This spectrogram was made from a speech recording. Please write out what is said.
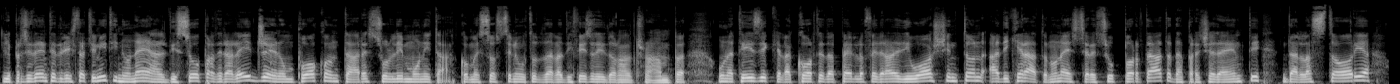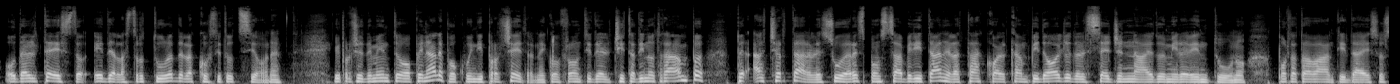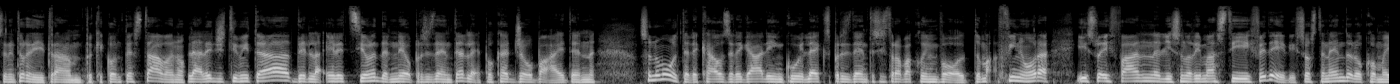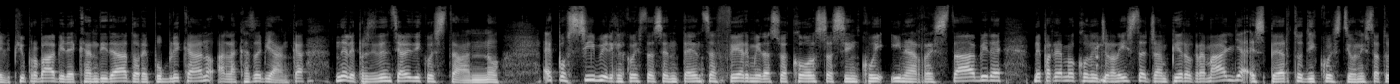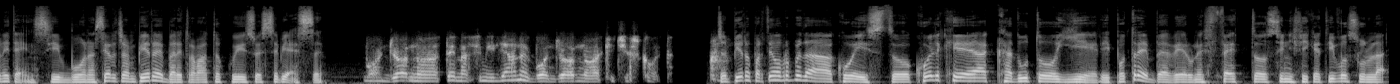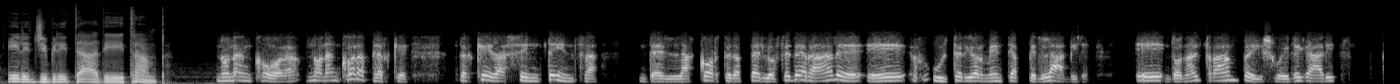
Il presidente degli Stati Uniti non è al di sopra della legge e non può contare sull'immunità, come sostenuto dalla difesa di Donald Trump, una tesi che la Corte d'Appello federale di Washington ha dichiarato non essere supportata da precedenti, dalla storia o dal testo e dalla struttura della Costituzione. Il procedimento penale può quindi procedere nei confronti del cittadino Trump per accertare le sue responsabilità nell'attacco al Campidoglio del 6 gennaio 2021, portato avanti dai sostenitori di Trump che contestavano la legge legittimità della elezione del neo presidente all'epoca Joe Biden. Sono molte le cause legali in cui l'ex presidente si trova coinvolto, ma finora i suoi fan gli sono rimasti fedeli, sostenendolo come il più probabile candidato repubblicano alla Casa Bianca nelle presidenziali di quest'anno. È possibile che questa sentenza fermi la sua corsa sin qui inarrestabile? Ne parliamo con il giornalista Giampiero Gramaglia, esperto di questioni statunitensi. Buonasera Giampiero e ben ritrovato qui su SBS. Buongiorno a te Massimiliano e buongiorno a chi ci ascolta. Giampiero, partiamo proprio da questo. Quel che è accaduto ieri potrebbe avere un effetto significativo sulla eleggibilità di Trump? Non ancora, non ancora perché, perché la sentenza della Corte d'Appello federale è ulteriormente appellabile e Donald Trump e i suoi legali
